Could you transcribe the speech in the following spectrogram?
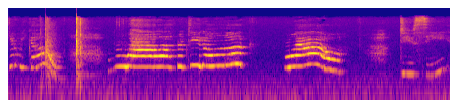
Here we go. Wow, Alfredito, look. Wow. Do you see?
